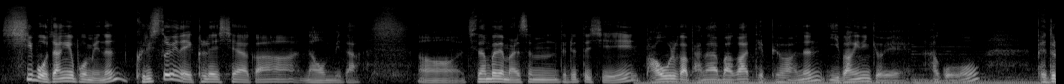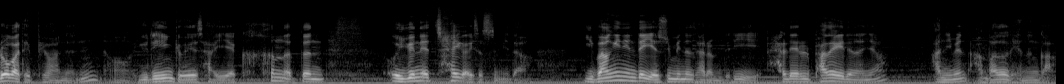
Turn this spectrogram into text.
15장에 보면은 그리스도인의 에클레시아가 나옵니다. 어, 지난번에 말씀드렸듯이 바울과 바나바가 대표하는 이방인 교회하고 베드로가 대표하는 어, 유대인 교회 사이에 큰 어떤 의견의 차이가 있었습니다. 이방인인데 예수 믿는 사람들이 할례를 받아야 되느냐 아니면 안 받아도 되는가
